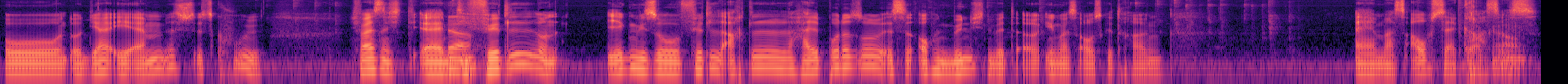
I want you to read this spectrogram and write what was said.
und, und ja, EM ist, ist cool. Ich weiß nicht, ähm, Ja. die Viertel und irgendwie so Viertel, Achtel, Halb oder so, ist auch in München wird irgendwas ausgetragen. Ähm, was auch sehr krass Boah, genau. ist.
